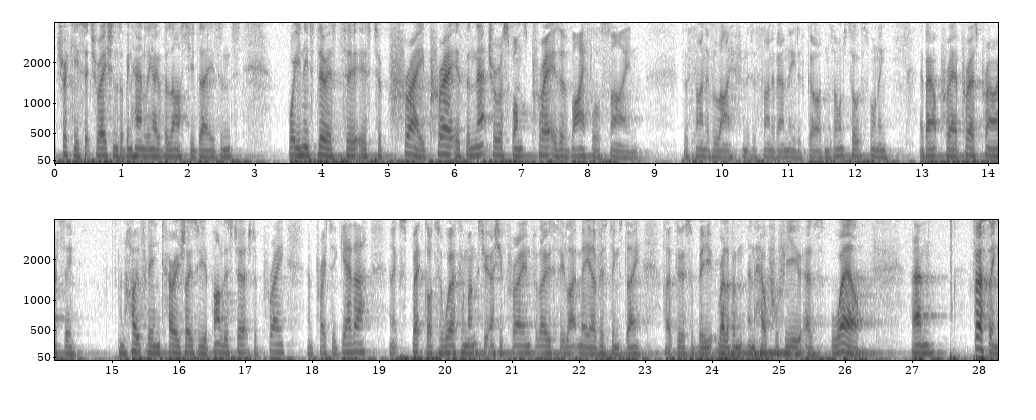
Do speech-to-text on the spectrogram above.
tricky situations I've been handling over the last few days. And what you need to do is to, is to pray. Prayer is the natural response, prayer is a vital sign. It's a sign of life, and it's a sign of our need of God. And so I want to talk this morning about prayer, prayer's priority, and hopefully encourage those of you part of this church to pray and pray together and expect God to work amongst you as you pray. And for those who, like me, are visiting today, hopefully this will be relevant and helpful for you as well. Um, first thing,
